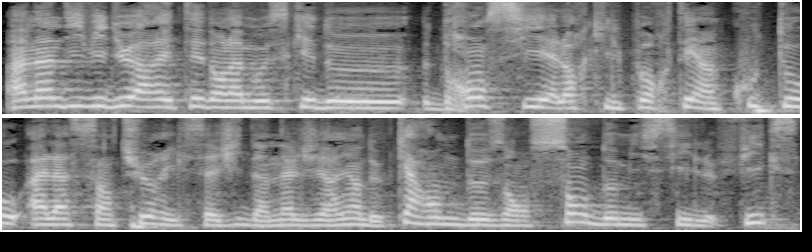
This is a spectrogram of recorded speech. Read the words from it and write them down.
Un individu arrêté dans la mosquée de Drancy alors qu'il portait un couteau à la ceinture. Il s'agit d'un Algérien de 42 ans sans domicile fixe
